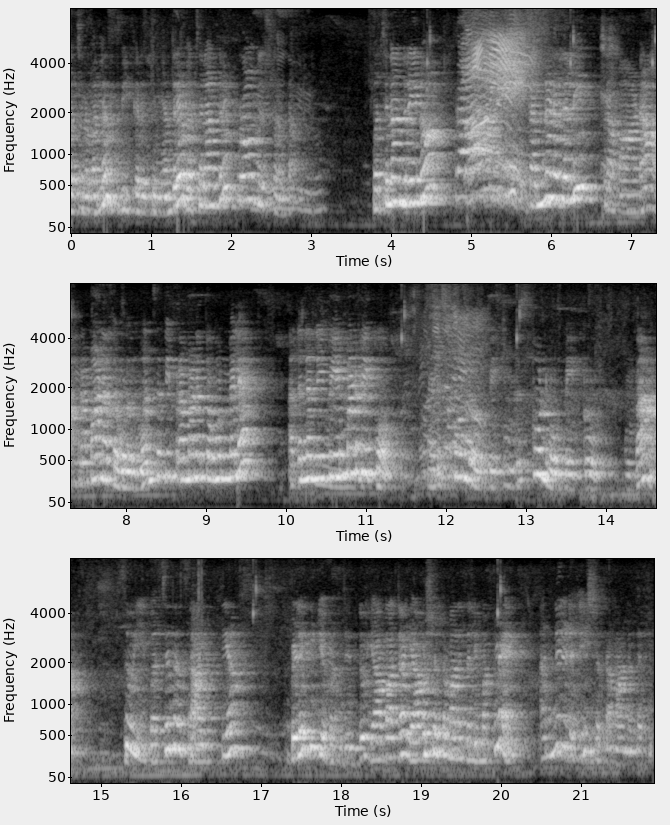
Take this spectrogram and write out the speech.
ವಚನವನ್ನ ಸ್ವೀಕರಿಸ್ತೀನಿ. ಅಂದ್ರೆ ವಚನ ಅಂದ್ರೆ ಪ್ರಾಮಿಸ್ ಅಂತ. ವಚನ ಅಂದ್ರೆ ಏನು? ಕನ್ನಡದಲ್ಲಿ ಪ್ರಮಾಣ. ಪ್ರಮಾಣ ತಗೊಳ್ಳೋದು. ಒಂದ್ಸತಿ ಪ್ರಮಾಣ ತಗೊಂಡ್ಮೇಲೆ ಅದನ್ನ ನೀವು ಏನ್ ಮಾಡ್ಬೇಕು? ನಡೆಸ್ಕೊಂಡು ಹೋಗ್ಬೇಕು ಉಳಿಸ್ಕೊಂಡು ಹೋಗ್ಬೇಕು ಅಲ್ವಾ? ಸೊ ಈ ವಚನ ಸಾಹಿತ್ಯ ಬೆಳಕಿಗೆ ಬಂದಿದ್ದು ಯಾವಾಗ? ಯಾವ ಶತಮಾನದಲ್ಲಿ ಮಕ್ಕಳೇ ಹನ್ನೆರಡನೇ ಶತಮಾನದಲ್ಲಿ.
